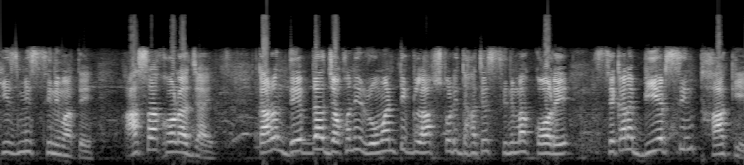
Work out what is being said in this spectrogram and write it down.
কিসমিস সিনেমাতে। আশা করা যায়। কারণ দেবদা যখনই রোমান্টিক লাভ স্টোরি ধাঁচের সিনেমা করে, সেখানে বিয়ের সিন থাকে।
